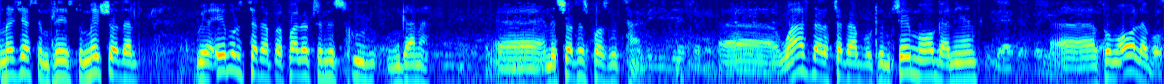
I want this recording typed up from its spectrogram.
measures in place to make sure that we are able to set up a pilot training school in Ghana uh, in the shortest possible time. Uh, once that is set up, we can train more Ghanaians uh, from all levels,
